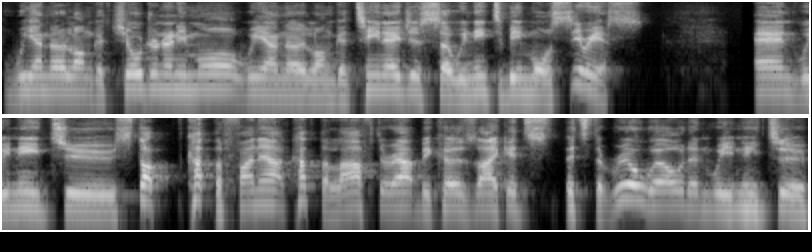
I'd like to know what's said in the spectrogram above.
we are no longer children anymore, we are no longer teenagers, so we need to be more serious and we need to stop cut the fun out cut the laughter out because like it's it's the real world and we need to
